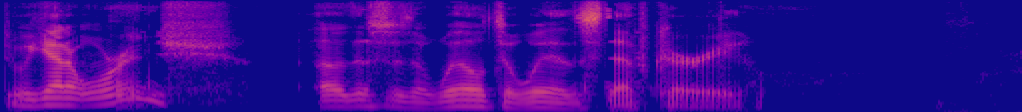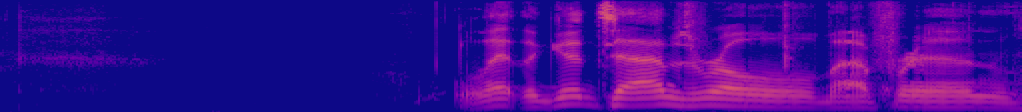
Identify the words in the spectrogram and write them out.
Do we got an orange? Oh, this is a will to win, Steph Curry. Let the good times roll, my friend.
